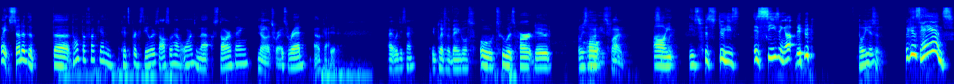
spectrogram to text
Wait, so did the the don't the fucking Pittsburgh Steelers also have orange in that star thing? No, it's red. It's red. Okay. Yeah. All right. What'd you say? He play for the Bengals. Oh, two is hurt, dude. No, he's Oh, not. He's fine. He's Oh, he fine. he's just dude. He's is seizing up, dude. No, he isn't. Look at his hands.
